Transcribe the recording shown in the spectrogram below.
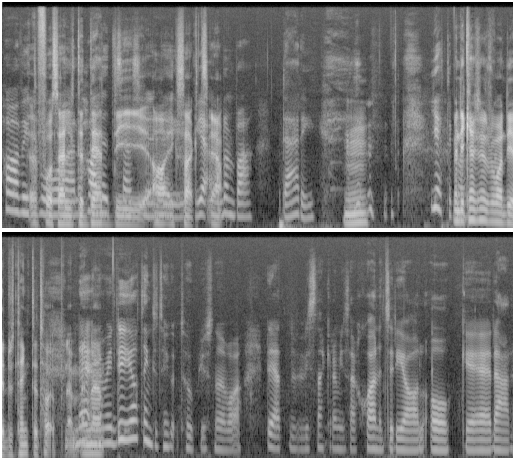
Har vi eh, två få så här lite daddy, ja, exakt, Ja, ja. de bara daddy. Mm. Men det kanske inte var det du tänkte ta upp nu. Nej, Men, nej, men det jag tänkte ta- upp just nu var det att vi snackar om så här skönhetsideal och eh, där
